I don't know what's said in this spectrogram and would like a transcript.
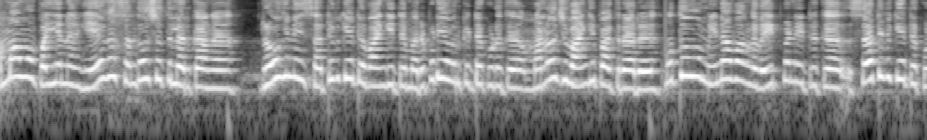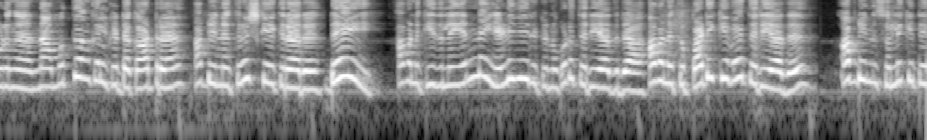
அம்மாவும் பையனும் ஏக சந்தோஷத்துல இருக்காங்க. ரோகிணி சர்டிபிகேட்டை வாங்கிட்டு மறுபடியும் அவர்கிட்ட கொடுக்க மனோஜ் வாங்கி பாக்குறாரு. முத்துவும் மீனாவும் அங்க வெயிட் பண்ணிட்டு இருக்க சர்டிபிகேட்டை கொடுங்க நான் முத்து அங்கிள் கிட்ட காட்டுறேன் அப்படின்னு கிரிஷ் கேக்குறாரு. டேய் அவனுக்கு இதுல என்ன எழுதி இருக்குன்னு கூட தெரியாதுடா. அவனுக்கு படிக்கவே தெரியாது. அப்படின்னு சொல்லிக்கிட்டு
